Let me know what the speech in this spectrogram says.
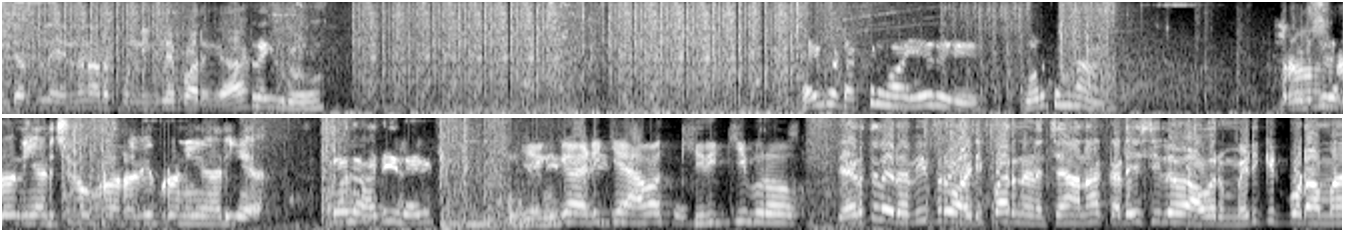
இந்த இடத்துல என்ன நடக்கும் நீங்களே பாருங்க. ரைட் டக்குனு வா ஏறு. ஒருத்தன் தான். ப்ரோ ப்ரோ நீ அடிச்சுக்கோ ப்ரோ ரவி ப்ரோ நீ அடிங்க. எங்க அடிக்க? அவ கிறுக்கி ப்ரோ இந்த இடத்துல ரவி ப்ரோ அடிப்பார்னு நினைச்சேன். ஆனா கடைசியில அவர் மெடிக்கெட் போடாம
